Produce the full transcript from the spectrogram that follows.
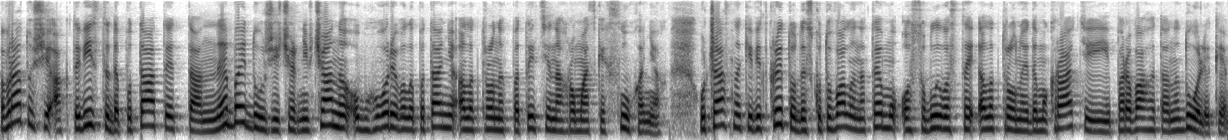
В ратуші активісти, депутати та небайдужі чернівчани обговорювали питання електронних петицій на громадських слуханнях. Учасники відкрито дискутували на тему особливостей електронної демократії, переваги та недоліки.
